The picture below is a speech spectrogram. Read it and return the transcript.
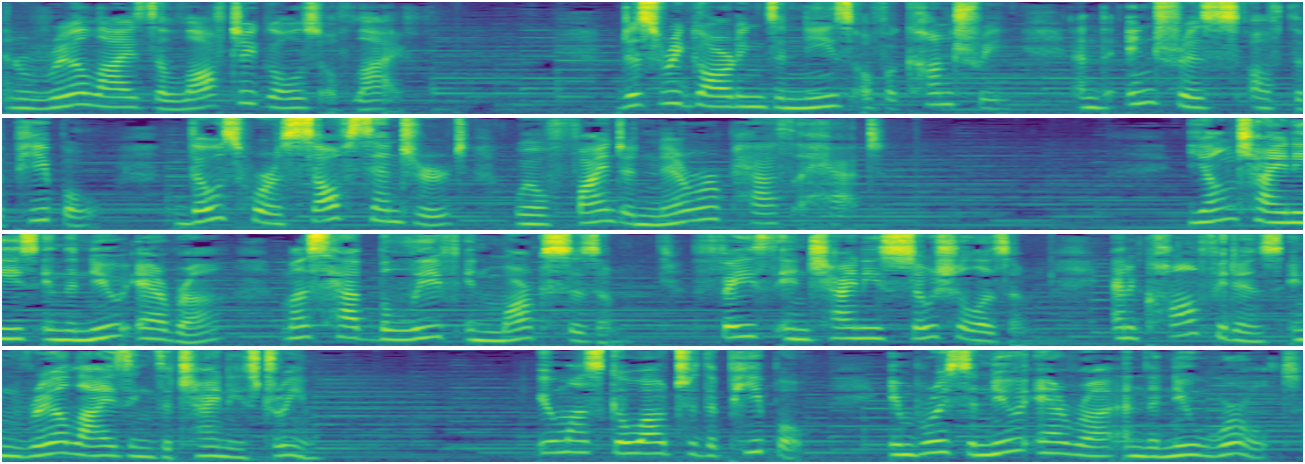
and realize the lofty goals of life disregarding the needs of a country and the interests of the people, those who are self centered will find a narrow path ahead. Young Chinese in the new era must have belief in Marxism, faith in Chinese socialism, and confidence in realizing the Chinese dream. You must go out to the people, embrace the new era and the new world,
